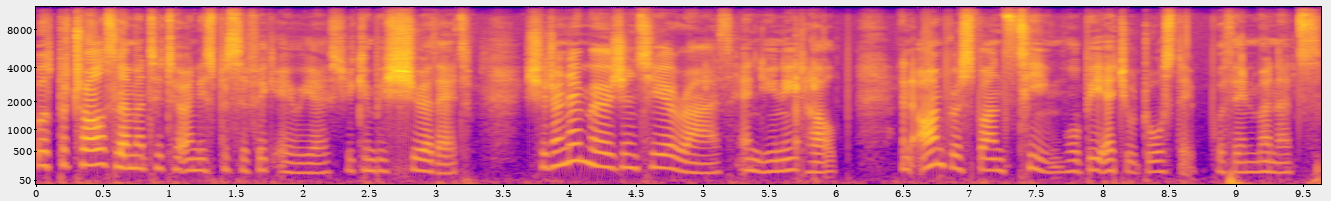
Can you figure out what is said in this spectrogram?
With patrols limited to only specific areas, you can be sure that, should an emergency arise and you need help, an armed response team will be at your doorstep within minutes.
